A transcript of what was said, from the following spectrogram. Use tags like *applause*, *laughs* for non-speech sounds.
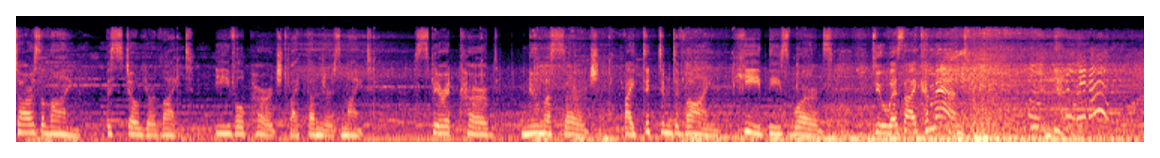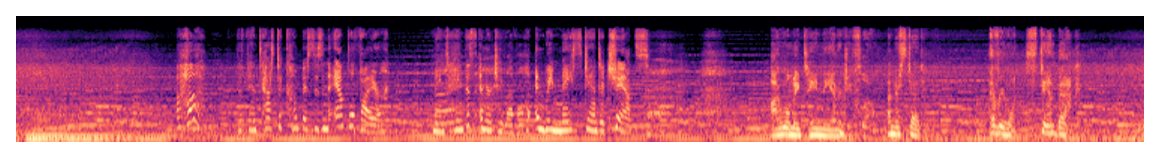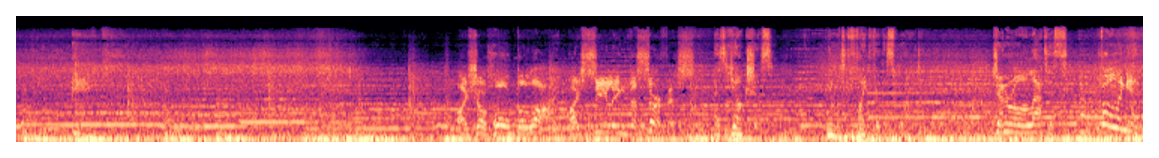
Stars align, bestow your light, evil purged by thunder's might. Spirit curbed, pneuma surge, by dictum divine, heed these words. Do as I command! *laughs* Aha! The Fantastic Compass is an amplifier. Maintain this energy level, and we may stand a chance. I will maintain the energy flow. Understood. Everyone, stand back. I shall hold the line by sealing the surface. As Yakshas, we must fight for this world. General Alatus, falling in!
